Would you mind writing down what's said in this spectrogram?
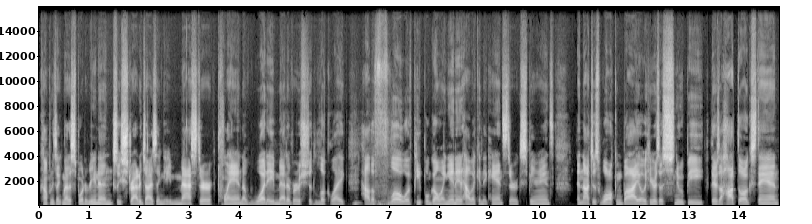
companies like Metasport Arena and actually strategizing a master plan of what a metaverse should look like, mm. how the flow of people going in it, how it can enhance their experience and not just walking by, oh, here's a Snoopy, there's a hot dog stand,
